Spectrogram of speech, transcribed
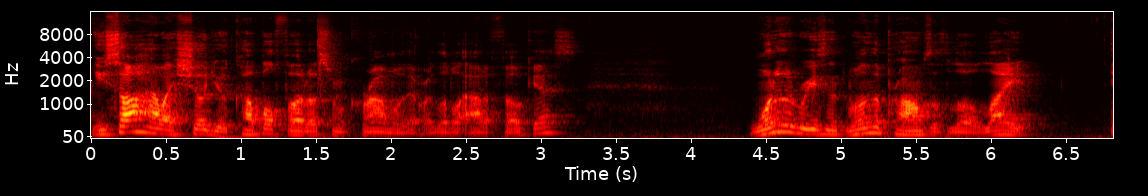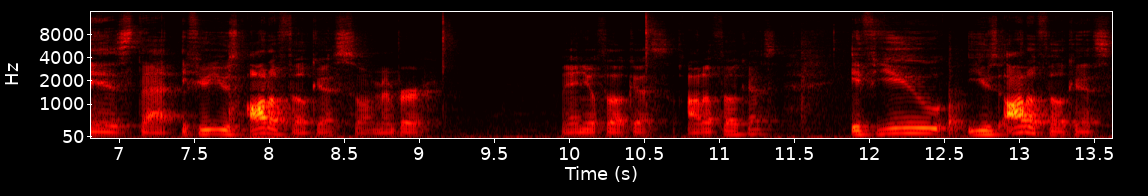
you saw how I showed you a couple photos from Karamo that were a little out of focus. One of the reasons, one of the problems with low light is that if you use autofocus, so remember manual focus, autofocus, if you use autofocus,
